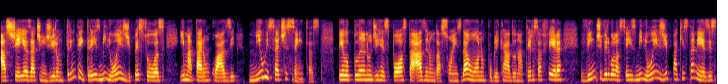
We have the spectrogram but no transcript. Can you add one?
As cheias atingiram 33 milhões de pessoas e mataram quase 1.700. Pelo Plano de Resposta às Inundações da ONU, publicado na terça-feira, 20,6 milhões de paquistaneses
